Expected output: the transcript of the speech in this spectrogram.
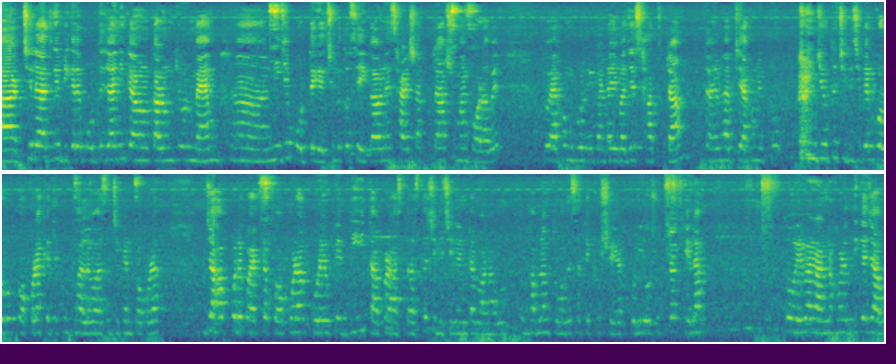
আর ছেলে আজকে বিকেলে পড়তে যায়নি, কারণ কারণ কি ওর ম্যাম নিজে পড়তে গেছিল, তো সেই কারণে সাড়ে সাতটার সময় পড়াবে। তো এখন ঘড়ির কাঁটাই বাজে, সাতটা। তো আমি ভাবছি এখন একটু, যেহেতু চিলি চিকেন করব, পকোড়া খেতে খুব ভালোবাসে চিকেন পকোড়া। যা হোক করে কয়েকটা পকোড়া করে ওকে দিই, তারপর আস্তে আস্তে চিলি চিকেনটা বানাবো। তো ভাবলাম তোমাদের সাথে একটু শেয়ার করি, ওষুধটা খেলাম। তো এবার রান্নাঘরের দিকে যাব।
